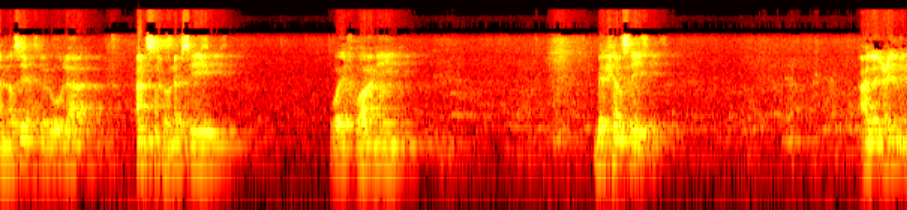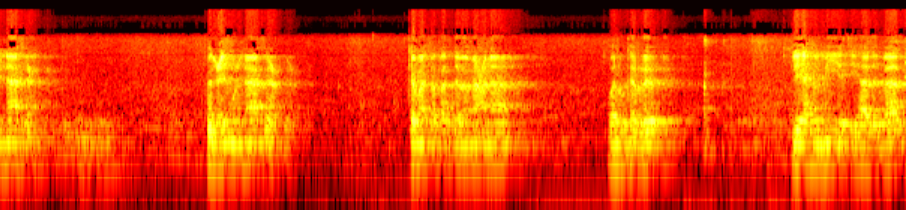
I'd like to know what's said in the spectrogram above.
النصيحة الأولى أنصح نفسي وإخواني بالحرص على العلم النافع. فالعلم النافع كما تقدم معنا ونكرر لأهمية هذا الباب.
